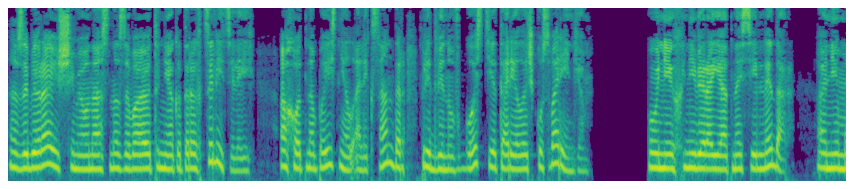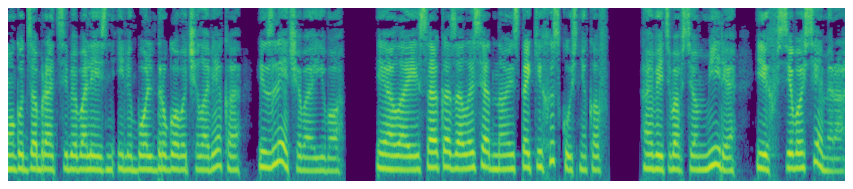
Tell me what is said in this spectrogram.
«Забирающими у нас называют некоторых целителей», — охотно пояснил Александр, придвинув гостье тарелочку с вареньем. У них невероятно сильный дар. Они могут забрать себе болезнь или боль другого человека, излечивая его. И Алаиса оказалась одной из таких искусников. А ведь во всем мире их всего семеро.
